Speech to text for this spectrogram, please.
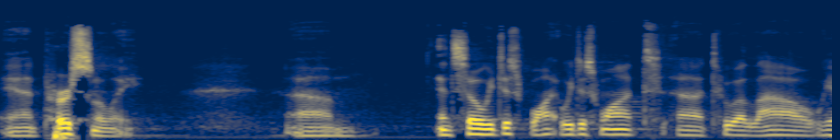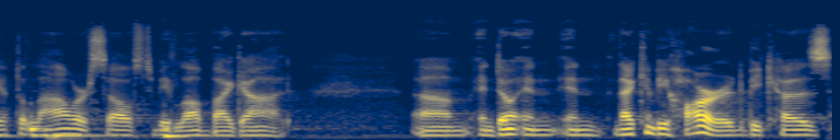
and personally. Um, and so we just want we just want uh, to allow we have to allow ourselves to be loved by God, um, and don't and and that can be hard because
